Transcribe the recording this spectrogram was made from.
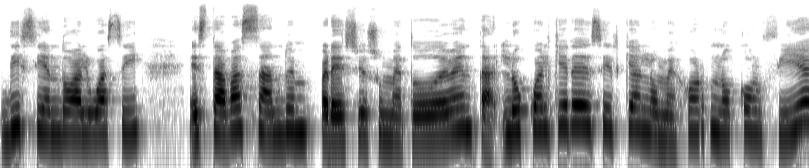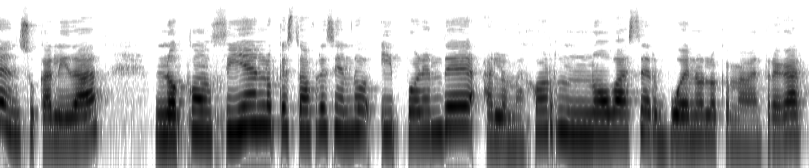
diciendo algo así está basando en precio su método de venta, lo cual quiere decir que a lo mejor no confía en su calidad, no confía en lo que está ofreciendo y por ende a lo mejor no va a ser bueno lo que me va a entregar.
